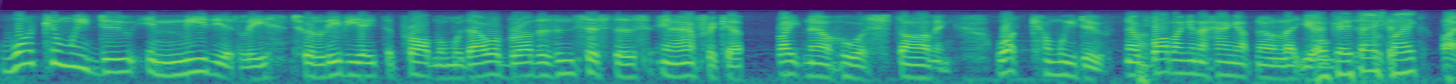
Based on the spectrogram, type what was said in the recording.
what can we do immediately to alleviate the problem with our brothers and sisters in Africa right now who are starving? What can we do? Now, Uh, Bob, I'm going to hang up now and let you. Okay, thanks, Mike. Bye.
